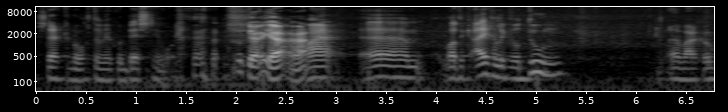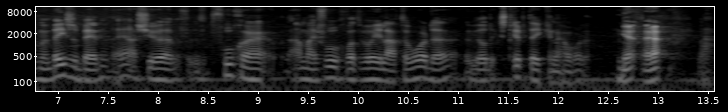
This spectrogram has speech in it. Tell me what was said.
Sterker nog, daar wil ik het best in worden. Oké, ja, ja. Maar ehm, wat ik eigenlijk wil doen, waar ik ook mee bezig ben, hè, als je het vroeger aan mij vroeg wat wil je laten worden, wilde ik striptekenaar worden. Ja, ja. Nou,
